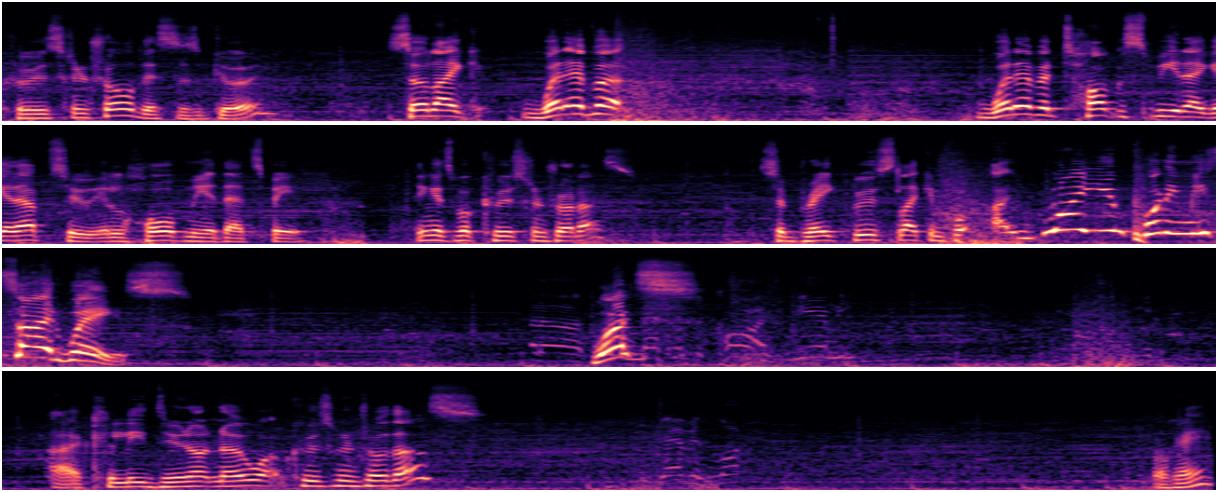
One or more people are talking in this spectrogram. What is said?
Cruise control, this is good. So like, whatever, whatever top speed I get up to, it'll hold me at that speed. I think it's what cruise control does. So brake boost like impo- I, Why are you putting me sideways? What? I clearly do not know what cruise control does. Okay.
